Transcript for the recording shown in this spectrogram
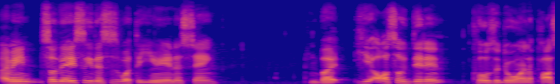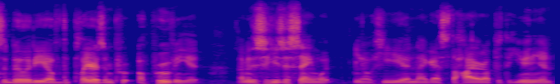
I mean, so basically, this is what the union is saying. But he also didn't close the door on the possibility of the players impro- approving it. I mean, he's just saying what you know he and I guess the higher ups of the union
